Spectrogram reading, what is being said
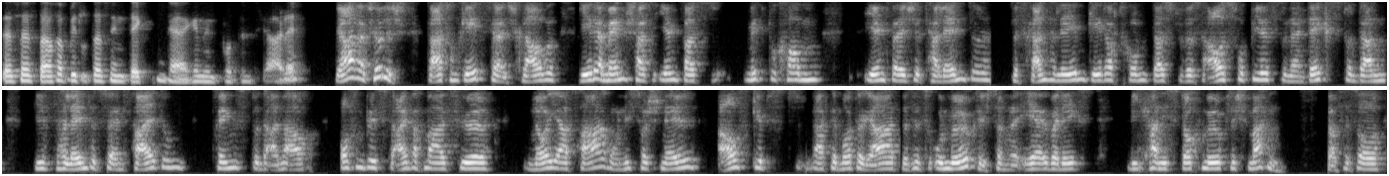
Das heißt auch ein bisschen das Entdecken der eigenen Potenziale. Ja, natürlich. Darum geht's ja. Ich glaube, jeder Mensch hat irgendwas mitbekommen, irgendwelche Talente. Das ganze Leben geht doch darum, dass du das ausprobierst und entdeckst und dann diese Talente zur Entfaltung bringst und dann auch offen bist, einfach mal für neue Erfahrungen, nicht so schnell aufgibst nach dem Motto, ja, das ist unmöglich, sondern eher überlegst, wie kann ich es doch möglich machen? Das ist so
